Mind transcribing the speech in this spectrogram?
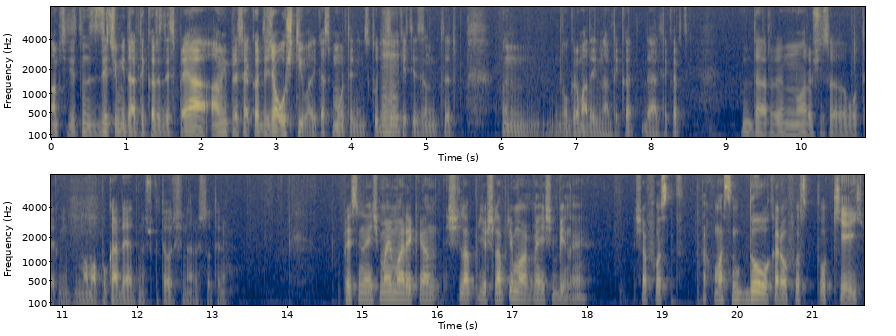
am citit în 10.000 de alte cărți despre ea, am impresia că deja o știu, adică sunt multe din studii și Mhm. chestii sunt în o grămadă din alte cărți, de alte cărți dar nu a reușit să o termin. M-am apucat de ea de nu știu câte ori și n-a reușit să o termin. Presiunea e și mai mare că am, și la, eu și la prima mi-a ieșit bine și a fost... Acum sunt două care au fost ok și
